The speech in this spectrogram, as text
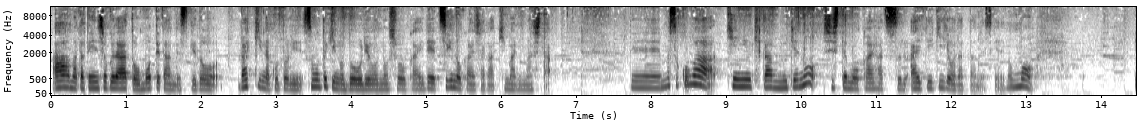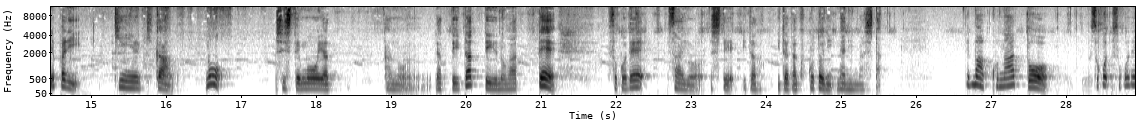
ああまた転職だと思ってたんですけどラッキーなことにその時の同僚の紹介で次の会社が決まりましたで、まあ、そこは金融機関向けのシステムを開発する IT 企業だったんですけれどもやっぱり金融機関のシステムをやあのやっていたっていうのがあってそこで採用していたいただくことになりました。でまあこのあとそこそこで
